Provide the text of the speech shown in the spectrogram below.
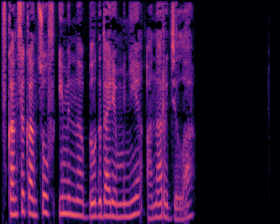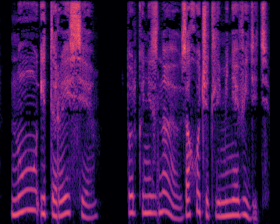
В конце концов, именно благодаря мне она родила. Ну и Тересия. Только не знаю, захочет ли меня видеть.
